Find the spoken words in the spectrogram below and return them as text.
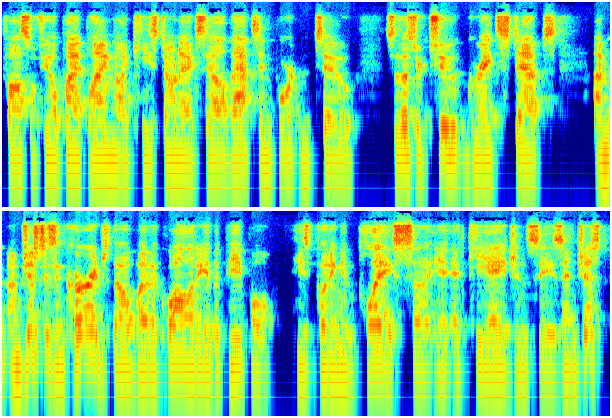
fossil fuel pipeline like Keystone XL, that's important too. So, those are two great steps. I'm, I'm just as encouraged, though, by the quality of the people he's putting in place uh, at key agencies and just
